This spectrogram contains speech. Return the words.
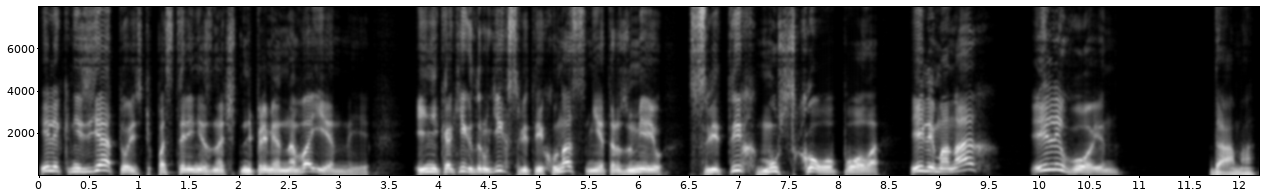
или князья, то есть по старине, значит, непременно военные. И никаких других святых у нас нет, разумею, святых мужского пола, или монах, или воин. Дама.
